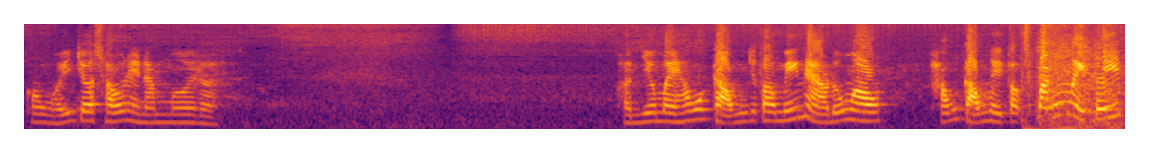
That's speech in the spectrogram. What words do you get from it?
Con quỷ chó xấu này 50 rồi. Hình như mày không có cộng cho tao miếng nào đúng không? Không cộng thì tao bắn mày tiếp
